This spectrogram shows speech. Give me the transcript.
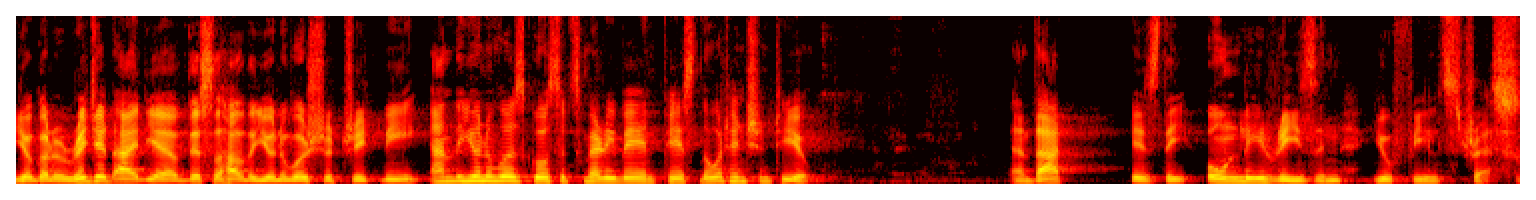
You've got a rigid idea of this is how the universe should treat me, and the universe goes its merry way and pays no attention to you. And that is the only reason you feel stress.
